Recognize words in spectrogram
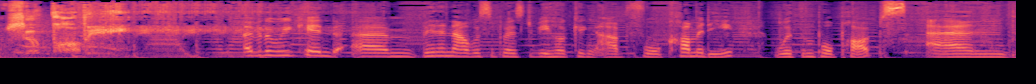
House of Poppy. Over the weekend, um, Ben and I were supposed to be hooking up for comedy with Paul Pops, and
